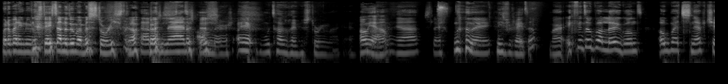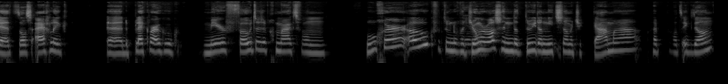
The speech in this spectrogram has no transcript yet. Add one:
Maar dat ben ik nu nog steeds aan het doen met mijn stories trouwens. Ja, dat is, nee, dat is Dus anders. Oh ja, ik moet trouwens nog even een story maken. Oh ja? Ja, slecht. nee. Niet vergeten. Maar ik vind het ook wel leuk, want ook met Snapchat, dat is eigenlijk eh, de plek waar ik ook meer foto's heb gemaakt van vroeger ook, van toen ik nog wat Ja. jonger was. En dat doe je dan niet snel met je camera, heb, had ik dan.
